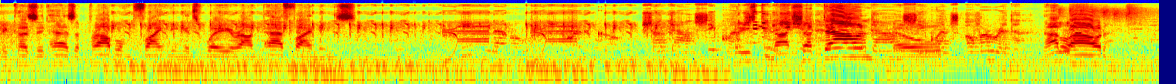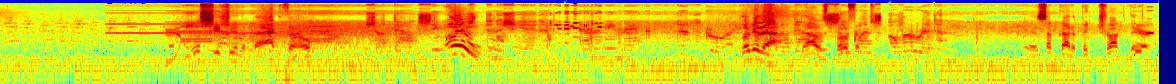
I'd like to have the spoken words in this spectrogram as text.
because it has a problem finding its way around pathfindings. Heat level critical. Shutdown sequence Please do not shut down. No. Not allowed. We'll shoot you in the back, though. Oh! initiated. Enemy mech destroyed. Look at that. That was perfect. Sequence overridden. Yeah, there's some kind of big truck there.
